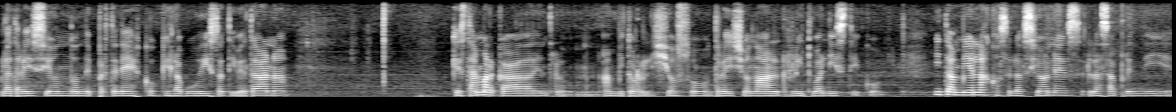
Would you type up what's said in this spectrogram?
la tradición donde pertenezco, que es la budista tibetana, que está enmarcada dentro de un ámbito religioso, tradicional, ritualístico. Y también las constelaciones las aprendí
